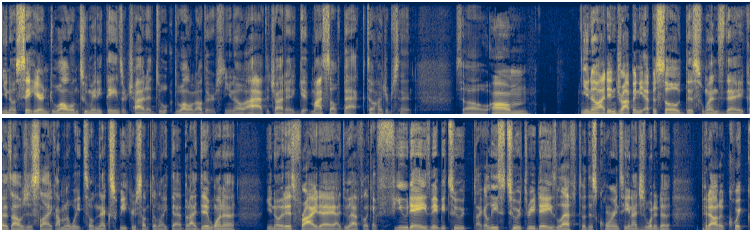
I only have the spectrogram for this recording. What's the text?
you know, sit here and dwell on too many things or try to d- dwell on others. You know, I have to try to get myself back to 100%. So, um, you know, I didn't drop any episode this Wednesday because I was just like, I'm going to wait till next week or something like that. But I did want to, you know, it is Friday. I do have like a few days, maybe two, like at least two or three days left of this quarantine. I just wanted to put out a quick,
